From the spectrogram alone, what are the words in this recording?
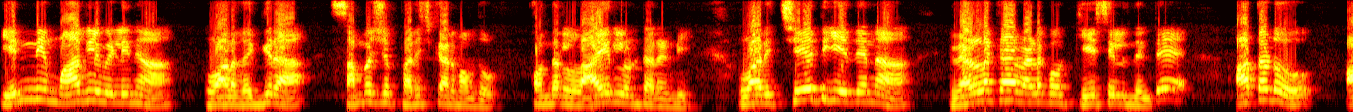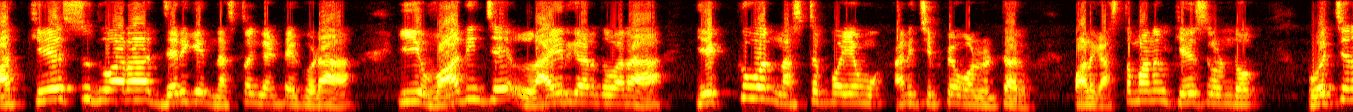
ఎన్ని మార్లు వెళ్ళినా వాళ్ళ దగ్గర సమస్య పరిష్కారం అవ్వదు. కొందరు లాయర్లు ఉంటారండి. వారి చేతికి ఏదైనా వెళ్ళక వెళ్ళక ఒక కేసు వెళ్ళిందంటే అతడు ఆ కేసు ద్వారా జరిగే నష్టం కంటే కూడా ఈ వాదించే లాయర్ గారి ద్వారా ఎక్కువ నష్టపోయాము అని చెప్పే వాళ్ళు ఉంటారు. వాళ్ళకి అస్తమానం కేసులు ఉండవు. వచ్చిన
